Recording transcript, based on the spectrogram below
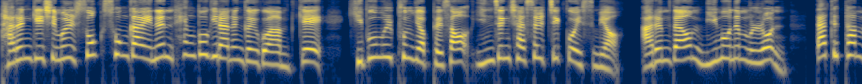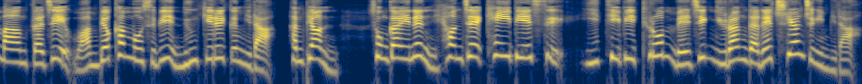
다른 게시물 속 송가인은 행복이라는 글과 함께 기부물품 옆에서 인증샷을 찍고 있으며 아름다운 미모는 물론 따뜻한 마음까지 완벽한 모습이 눈길을 끕니다. 한편 송가인은 현재 KBS ETV 트롯 매직 유랑단에 출연 중입니다.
